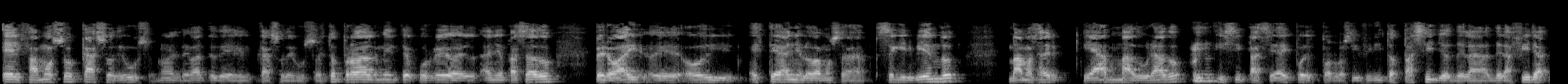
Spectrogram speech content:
el famoso caso de uso, ¿no? El debate del caso de uso. Esto probablemente ocurrió el año pasado, pero hay, eh, hoy, este año lo vamos a seguir viendo. Vamos a ver que ha madurado y si paseáis pues, por los infinitos pasillos de la, de la fila,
